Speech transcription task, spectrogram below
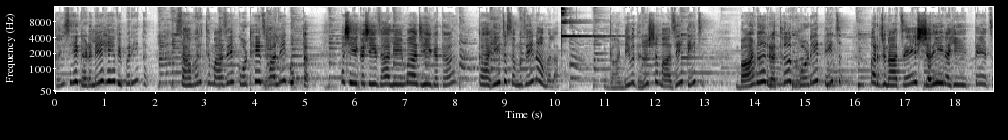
कैसे घडले हे विपरीत? सामर्थ्य माझे कोठे झाले गुप्त? अशी कशी झाली माझी गत? काहीच समजे ना मला. गांडीव धनुष्य माझे तेच. बाण रथ घोडे तेच अर्जुनाचे शरीरही तेच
